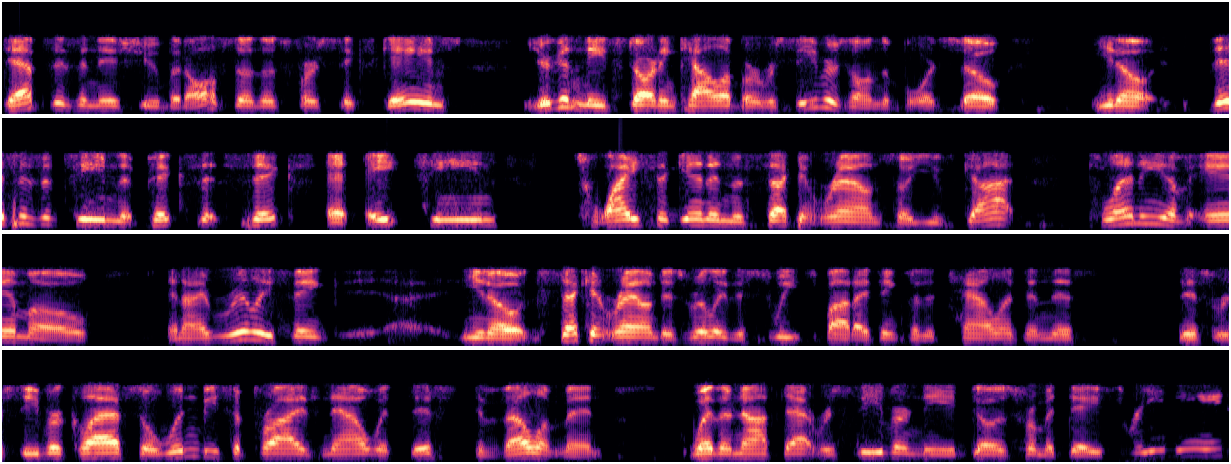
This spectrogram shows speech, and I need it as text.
depth is an issue, but also those first six games, you're going to need starting caliber receivers on the board. So, you know, this is a team that picks at six, at 18, twice again in the second round. So you've got plenty of ammo And I really think, uh, you know, second round is really the sweet spot, I think, for the talent in this this receiver class. So wouldn't be surprised now with this development whether or not that receiver need goes from a day three need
